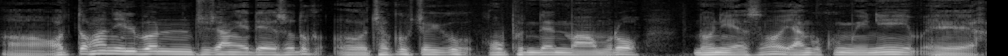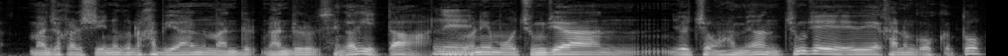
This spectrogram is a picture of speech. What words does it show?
어, 어떠한 일본 주장에 대해서도 어, 적극적이고 오픈된 마음으로 논의해서 양국 국민이 에, 만족할 수 있는 그런 합의안 만들, 만들 생각이 있다. 네. 일본이 뭐 중재안 요청하면 중재위에 가는 것도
